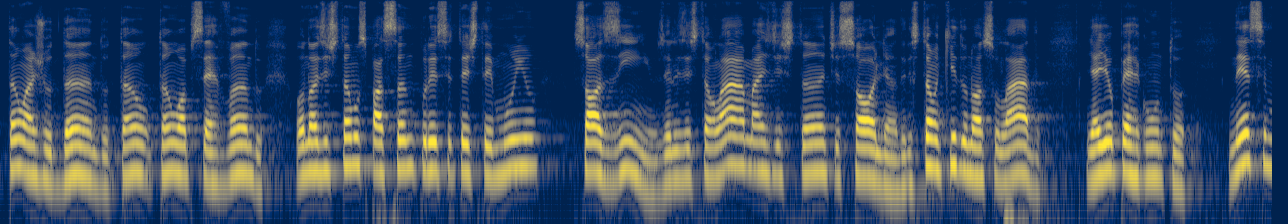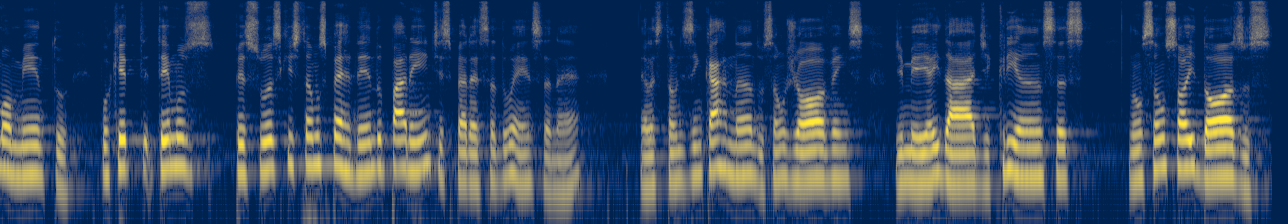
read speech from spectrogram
Estão ajudando? Estão, estão observando? Ou nós estamos passando por esse testemunho sozinhos? Eles estão lá mais distantes, só olhando. Eles estão aqui do nosso lado? E aí eu pergunto: nesse momento, porque temos pessoas que estamos perdendo parentes para essa doença, né? Elas estão desencarnando, são jovens de meia idade, crianças. Não são só idosos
